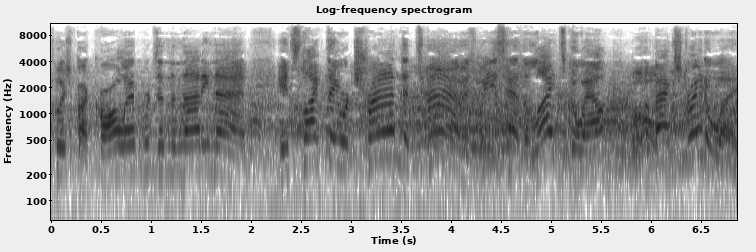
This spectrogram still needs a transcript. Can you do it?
pushed by Carl Edwards in the 99. It's like they were trying to time as we just had the lights go out on the back straightaway.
